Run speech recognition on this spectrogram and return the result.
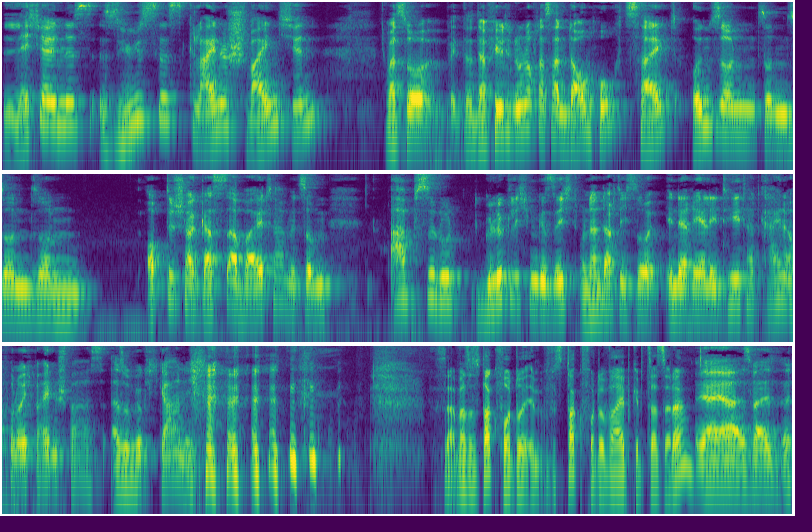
lächelndes, süßes, kleines Schweinchen. Was so, da fehlte nur noch, dass er einen Daumen hoch zeigt und so ein, so ein, so ein, so ein optischer Gastarbeiter mit so einem absolut glücklichen Gesicht. Und dann dachte ich so, in der Realität hat keiner von euch beiden Spaß. Also wirklich gar nicht. Das ist einfach so Stockfoto, Stockfoto-Vibe gibt's das, oder? Ja, ja, es war.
